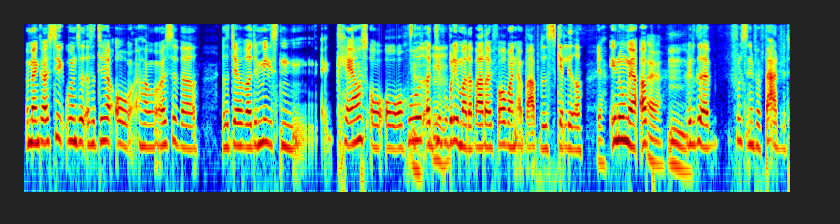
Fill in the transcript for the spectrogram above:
Men man kan også sige, uanset, altså det her år har jo også været, altså det har været det mest sådan, kaosår overhovedet, ja. og de Mm. problemer, der var der i forvejen, er jo bare blevet skaleret Ja. endnu mere op, ja. ja. Mm. hvilket er fuldstændig forfærdeligt.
